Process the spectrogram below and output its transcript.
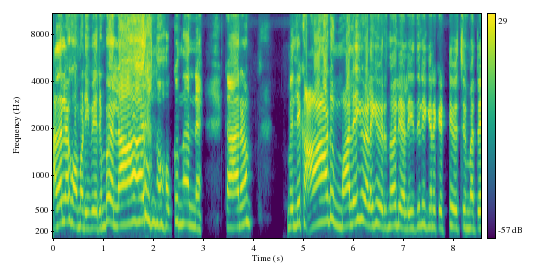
അതല്ല കോമഡി. വരുമ്പോ എല്ലാരും നോക്കുന്ന തന്നെ. കാരണം വലിയ കാടും മലയും ഇളകി വരുന്ന പോലെയല്ല? ഇതിലിങ്ങനെ കെട്ടിവെച്ച് മറ്റേ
